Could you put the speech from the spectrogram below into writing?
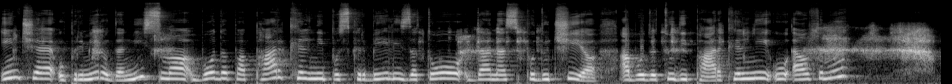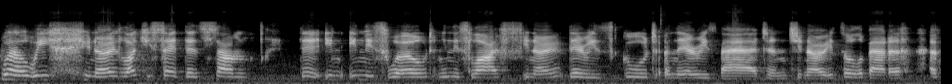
In če v primeru, da nismo, bodo pa parkeljni poskrbeli za to, da nas podučijo. A bodo tudi parkeljni v Eltonu? Well, we, you know, like you said, there's. Um... in in this world and in this life, you know, there is good and there is bad, and you know, it's all about a, a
